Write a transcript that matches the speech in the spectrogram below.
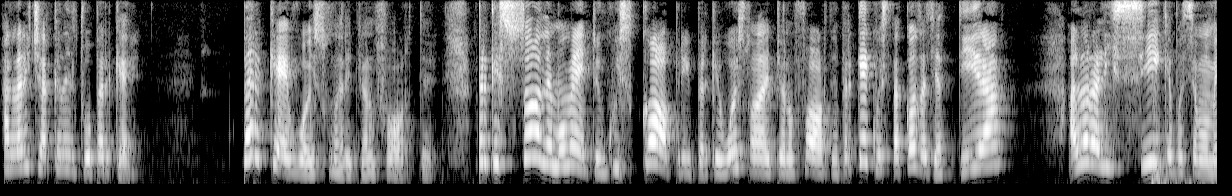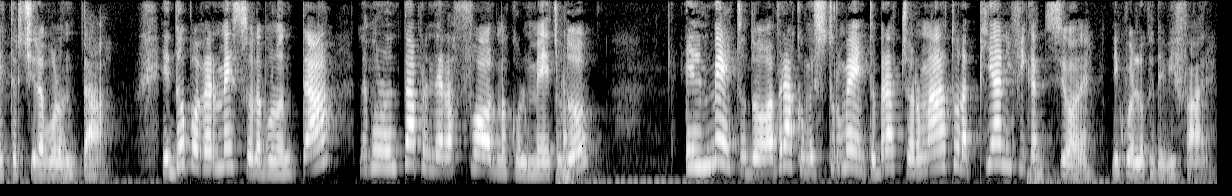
alla ricerca del tuo perché. Perché vuoi suonare il pianoforte? Perché solo nel momento in cui scopri perché vuoi suonare il pianoforte, perché questa cosa ti attira, allora lì sì che possiamo metterci la volontà. E dopo aver messo la volontà, la volontà prenderà forma col metodo e il metodo avrà come strumento e braccio armato la pianificazione di quello che devi fare.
